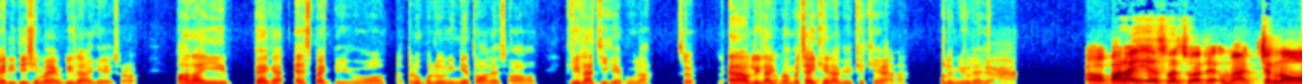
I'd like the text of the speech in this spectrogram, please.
meditation ဘက်ကိုလေ့လာခဲ့ရဆိုတော့ဘာသာရေးဘက်က aspect တွေကိုရောသူတို့ဘယ်လိုနည်းနဲ့သွားလဲဆိုတော့လေ့လာကြည့်ခဲ့ဘူးလားဆိုအဲ့ဒါကိုလေ့လာပြီးမှမကြိုက်ခဲ့တာမျိုးဖြစ်ခဲ့တာလား ဘယ်လိုမျိုးလဲဗျအာဘာသာရေး expert ဆိုတာတဲ့ဥမာကျွန်တော်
